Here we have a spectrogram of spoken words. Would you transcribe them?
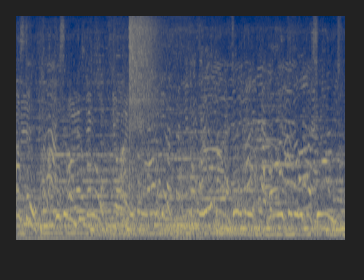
Desastre! ¡Aquí se rompió todo! ¡Aquí hay comunicación!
